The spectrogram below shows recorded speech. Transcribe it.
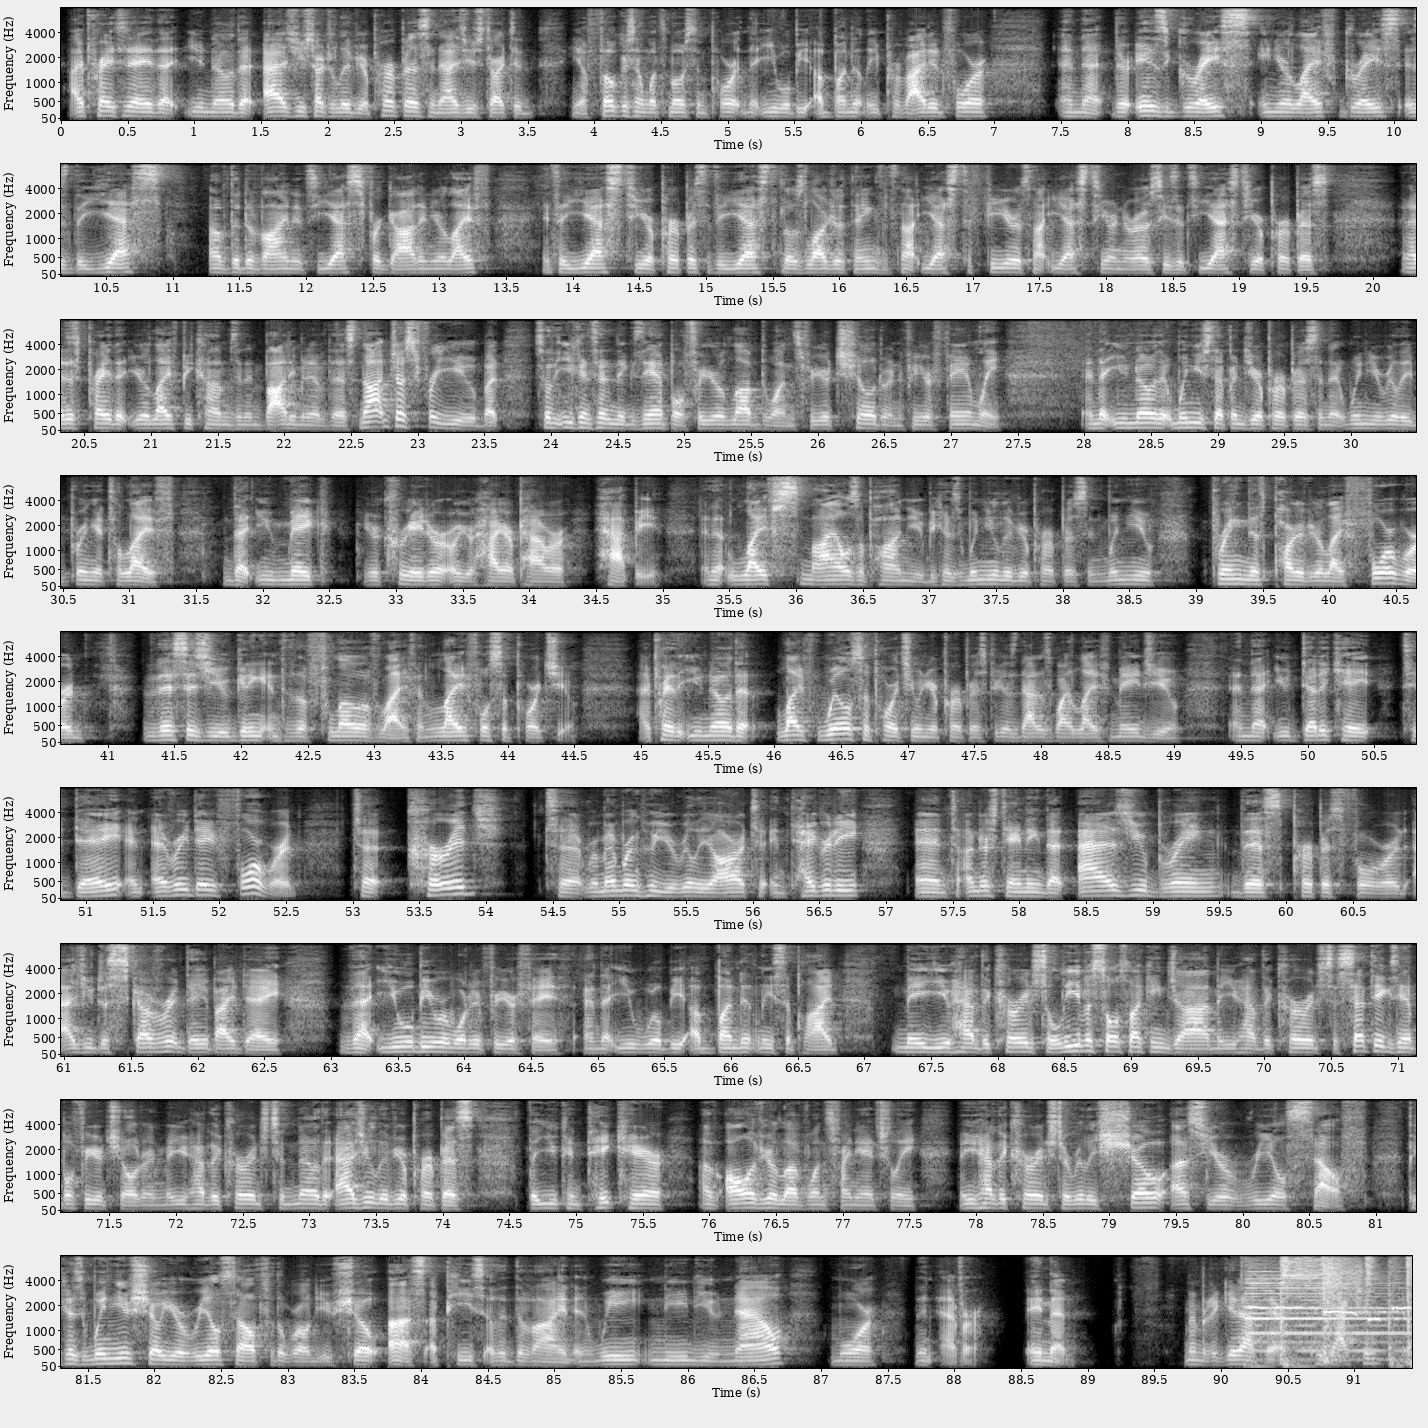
I pray today that you know that as you start to live your purpose and as you start to you know focus on what's most important, that you will be abundantly provided for, and that there is grace in your life. Grace is the yes of the divine. It's yes for God in your life. It's a yes to your purpose. It's a yes to those larger things. It's not yes to fear. It's not yes to your neuroses. It's yes to your purpose. And I just pray that your life becomes an embodiment of this, not just for you, but so that you can set an example for your loved ones, for your children, for your family. And that you know that when you step into your purpose and that when you really bring it to life, that you make your creator or your higher power happy. And that life smiles upon you because when you live your purpose and when you bring this part of your life forward, this is you getting into the flow of life, and life will support you. I pray that you know that life will support you in your purpose because that is why life made you, and that you dedicate today and every day forward to courage, to remembering who you really are, to integrity, and to understanding that as you bring this purpose forward, as you discover it day by day, that you will be rewarded for your faith and that you will be abundantly supplied May you have the courage to leave a soul sucking job. May you have the courage to set the example for your children. May you have the courage to know that as you live your purpose, that you can take care of all of your loved ones financially. May you have the courage to really show us your real self. Because when you show your real self to the world, you show us a piece of the divine, and we need you now more than ever. Amen. Remember to get out there, take action,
